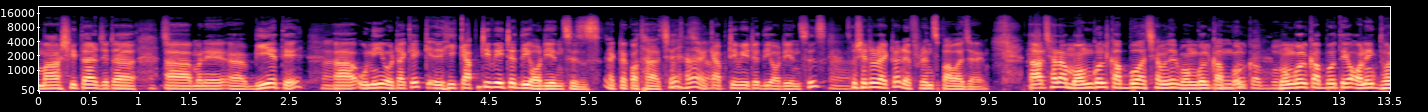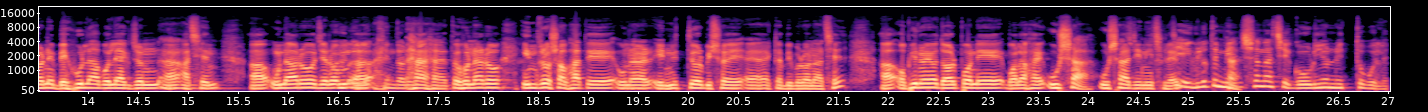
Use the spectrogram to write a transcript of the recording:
মা- সীতার যেটা মানে আহ, বিয়েতে উনি ওটাকে হি ক্যাপটিভেটেড দি অডিয়েন্সেস একটা কথা আছে হ্যাঁ ক্যাপটিভেটেড দি অডিয়েন্সেস তো সেটারও একটা রেফারেন্স পাওয়া যায়। তাছাড়া মঙ্গল কাব্য আছে আমাদের মঙ্গল কাব্য। মঙ্গল কাব্যতে অনেক ধরনের বেহুলা বলে একজন আছেন। উনারও যেরকম হ্যাঁ হ্যাঁ তো ওনারও ইন্দ্রসভাতে ওনার এই নৃত্যর বিষয়ে একটা বিবরণ আছে। অভিনয় দর্পণে বলা হয় উষা উষা যিনি ছিলেন। এগুলোতে মেনশন আছে গৌড়ীয় নৃত্য বলে।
